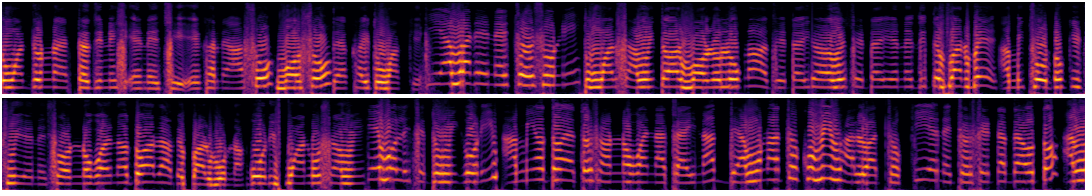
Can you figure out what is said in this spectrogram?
তোমার জন্য একটা জিনিস এনেছি এখানে আসো বসো দেখাই তোমাকে। কি আবার এনেছো শুনি? তোমার স্বামী তো আর বড় লোক না যেটাই হবে সেটাই এনে দিতে পারবে। আমি ছোট কিছুই এনে স্বর্ণ গয়না তো আর আনতে পারব না গরিব মানুষ আমি। কে বলেছে তুমি গরিব? আমিও তো এত স্বর্ণ গয়না চাই না? যেমন আছো খুবই ভালো আছো। কি এনেছো সেটা দাও তো। আমি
